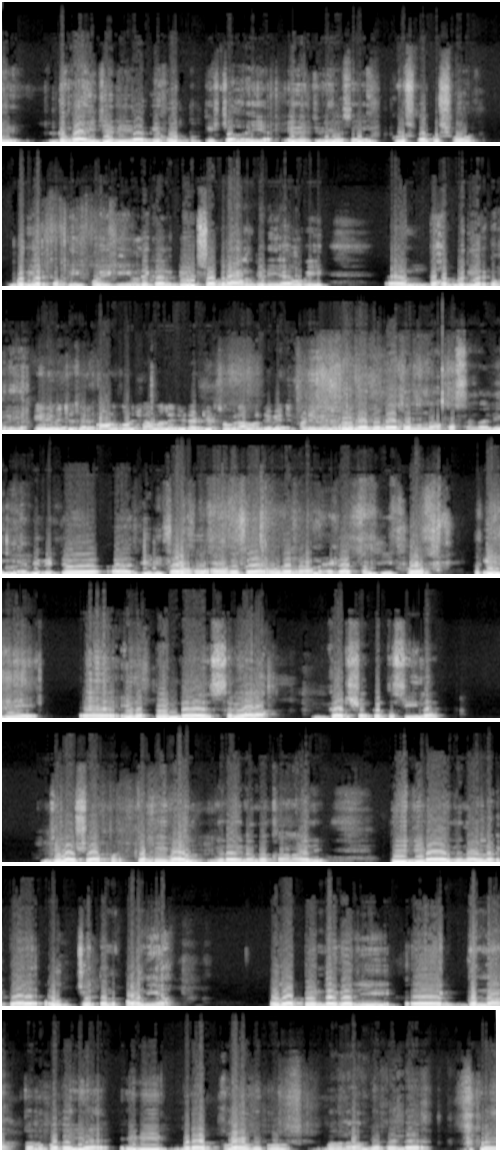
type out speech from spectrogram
ਡੁੰਗਾਈ ਚ ਇਹਦੀ ਅੱਗੇ ਹੋਰ ਤਫਤੀਸ਼ ਚੱਲ ਰਹੀ ਹੈ। ਇਹਦੇ ਚ ਵੀ ਅਸੀਂ ਕੁਛ ਨਾ ਕੁਛ ਹੋਰ ਵਧੀਆ ਰਿਕਵਰੀ ਹੋਏਗੀ। ਲੇਕਿਨ 150 ਗ੍ਰਾਮ ਜਿਹੜੀ ਹੈ ਉਹ ਵੀ ਬਹੁਤ ਵਧੀਆ ਰਿਕਵਰੀ ਹੈ ਇਹਦੇ ਵਿੱਚ ਸਰ ਕੌਣ-ਕੌਣ ਸ਼ਾਮਲ ਨੇ ਜਿਹੜਾ 150 ਗ੍ਰਾਮ ਦੇ ਵਿੱਚ ਫੜੇ ਗਏ ਨੇ? ਇਹਨਾਂ ਦੇ ਮੈਂ ਤੁਹਾਨੂੰ ਨਾਮ ਦੱਸਣਾ ਜੀ। ਇਹਦੇ ਵਿੱਚ ਜਿਹੜੀ ਤਾਂ ਉਹ ਔਰਤ ਹੈ ਉਹਦਾ ਨਾਮ ਹੈਗਾ ਸੰਦੀਪ ਕੌਰ। ਇਹ ਇਹਦਾ ਪਿੰਡ ਹੈ ਸਰਿਆਲਾ। ਗੜ ਸ਼ੰਕਰ ਤਹਿਸੀਲ ਹੈ ਜ਼ਿਲ੍ਹਾ ਹੁਸ਼ਿਆਰਪੁਰ ਚੱਬੇਵਾਲ ਜਿਹੜਾ ਇਹਨਾਂ ਦਾ ਥਾਣਾ ਹੈ ਜੀ। ਤੇ ਜਿਹੜਾ ਇਹਦੇ ਨਾਲ ਲੜਕਾ ਹੈ ਉਹ ਜਤਨ ਭਾਨੀਆ। ਉਹਦਾ ਪਿੰਡ ਹੈਗਾ ਜੀ ਗੰਨਾ ਤੁਹਾਨੂੰ ਪਤਾ ਹੀ ਹੈ ਇਹ ਵੀ ਬੜਾ ਫਲੌਰ ਦੇ ਕੋਲ ਬਦਨਾਮ ਜਿਹਾ ਪਿੰਡ ਹੈ ਤੇ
